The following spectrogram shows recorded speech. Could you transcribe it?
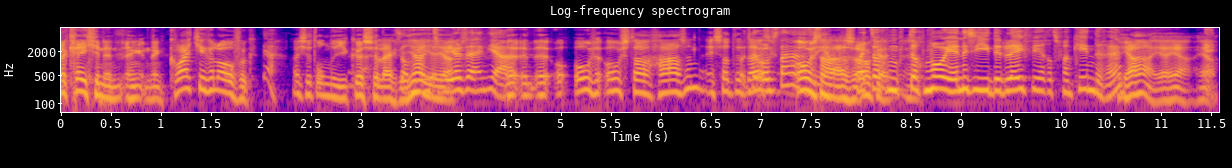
Dan kreeg je een, een, een kwartje, geloof ik. Ja. Als je het onder je kussen legde. Ja, er ja, ja. weer zijn? Ja. O- o- Oosterhazen, is dat de? Oosterhazen. Maar toch, toch mooi? En dan zie je de leefwereld van kinderen. Hè? Ja, ja, ja. ja.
